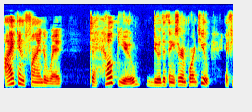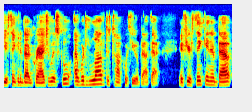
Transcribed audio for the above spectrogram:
I can find a way to help you do the things that are important to you. If you're thinking about graduate school, I would love to talk with you about that. If you're thinking about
